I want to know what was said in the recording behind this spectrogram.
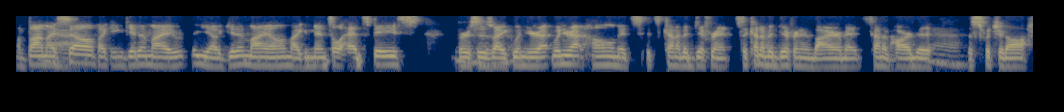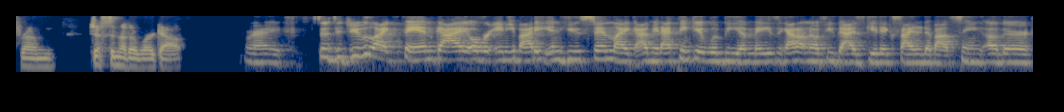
I'm by myself, yeah. I can get in my you know get in my own like mental headspace versus mm-hmm. like when you're at when you're at home it's it's kind of a different it's a kind of a different environment it's kind of hard to, yeah. to switch it off from just another workout. Right. So did you like fan guy over anybody in Houston? Like, I mean, I think it would be amazing. I don't know if you guys get excited about seeing other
